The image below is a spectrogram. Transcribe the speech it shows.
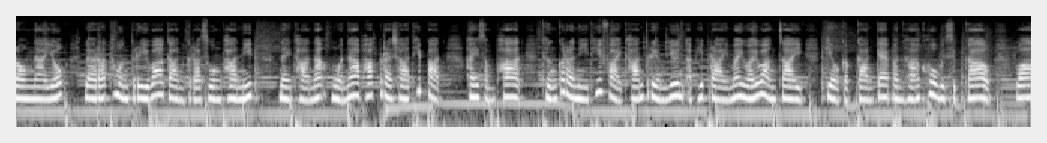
รองนายก และรัฐมนตรีว่าการกระทรวงพาณิชย์ ในฐานะหัวหน้าพักประชาธิปัตย์ให้สัมภาษณ์ถึงกรณีที่ฝ่ายค้านเตรียมยื่นอภิปรายไม่ไว้วางใจ เกี่ยวกับการแก้ปัญหาโควิด -19 ว่า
